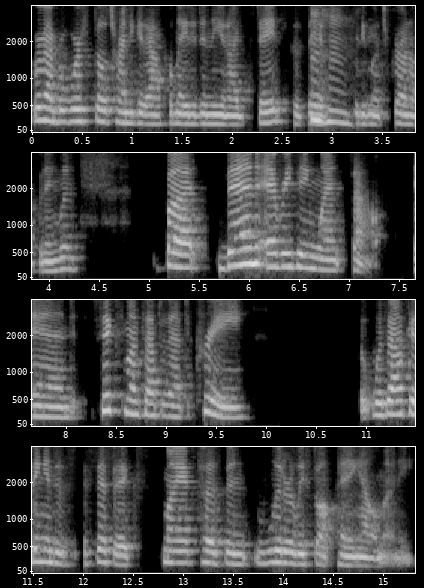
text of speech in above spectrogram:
remember, we're still trying to get acclimated in the United States because they mm-hmm. have pretty much grown up in England. But then everything went south. And six months after that decree, without getting into the specifics, my ex husband literally stopped paying alimony,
